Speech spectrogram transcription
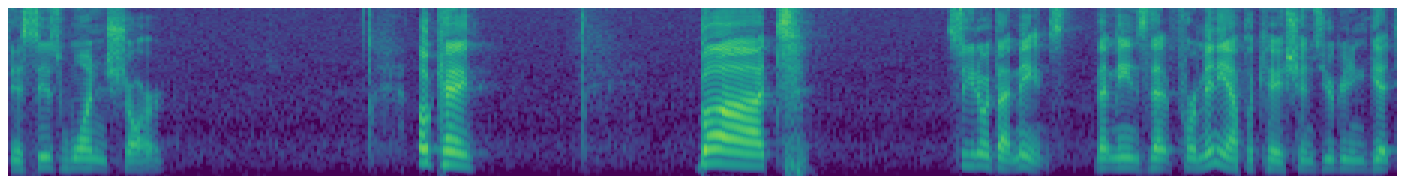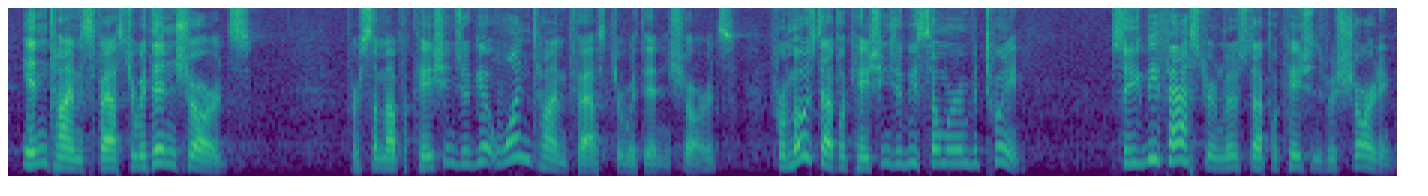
this is one shard. Okay, but, so you know what that means. That means that for many applications, you're going to get n times faster within shards. For some applications, you'll get one time faster within shards. For most applications, you'll be somewhere in between. So you can be faster in most applications with sharding.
